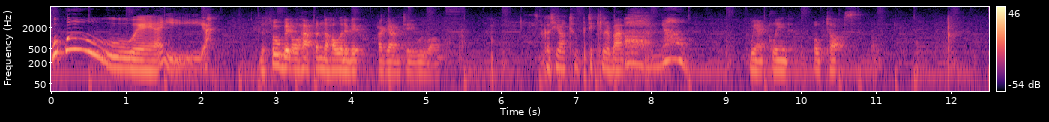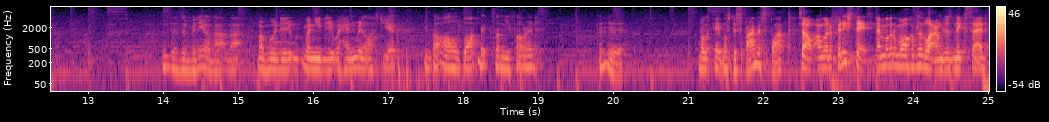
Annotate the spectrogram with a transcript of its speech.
Woo woo! Hey! The food bit will happen, the holiday bit, I guarantee we won't. It's because you're too particular about Oh no! We ain't cleaned up tops. There's a video about that when we did it, when you did it with Henry last year. You've got all the black bits on your forehead. Well, it must be spider splat. So I'm going to finish this. Then we're going to walk up to the lounge, as Nick said.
